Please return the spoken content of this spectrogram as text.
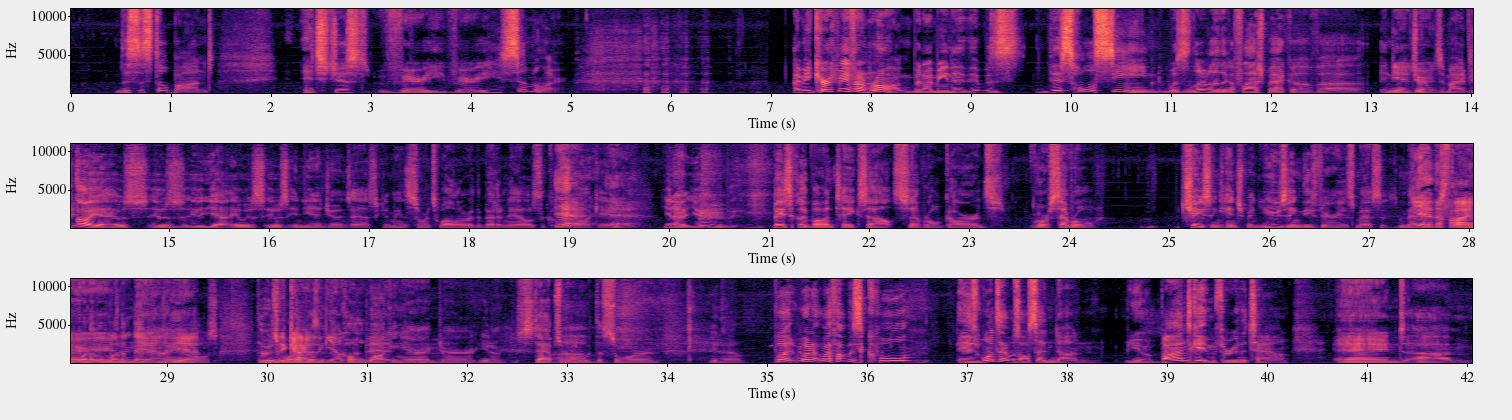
This is still Bond. It's just very very similar. I mean, correct me if I'm wrong, but I mean, it, it was this whole scene was literally like a flashback of uh, Indiana Jones, in my opinion. Oh yeah, it was it was yeah it was it was Indiana Jones esque. I mean, swords well over the bed of nails, the cold yeah, walking. yeah, You know, you basically Bond takes out several guards or several chasing henchmen using these various methods. Yeah, the Throwing one of them on a fire, bed of nail, yeah. nails. There was The one guy of was in the cold in the bed. walking Mhm. character. You know, stabs one Um, with the sword. You know, But what I, what I thought was cool is once that was all said and done, you know, Bond's getting through the town, and um,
